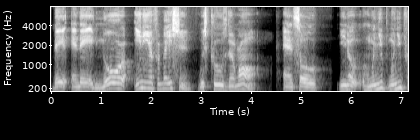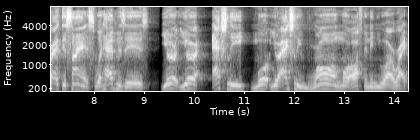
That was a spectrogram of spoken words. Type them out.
They, and they ignore any information which proves them wrong. And so, you know, when you, when you practice science, what happens is you're, you're actually more, you're actually wrong more often than you are right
